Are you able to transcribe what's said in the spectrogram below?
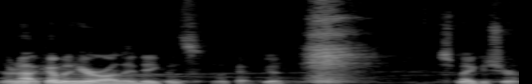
They're not coming here, are they, deacons? Okay, good. Just making sure.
